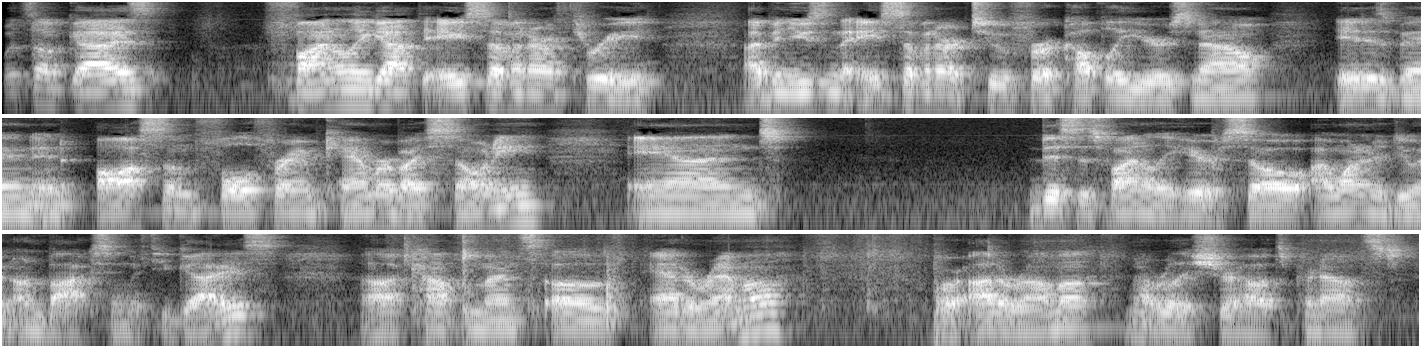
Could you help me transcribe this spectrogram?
What's up guys? Finally got the a7R III. I've been using the a7R II for a couple of years now. It has been an awesome full frame camera by Sony and this is finally here. So I wanted to do an unboxing with you guys. Uh, compliments of Adorama or Adorama, I'm not really sure how it's pronounced.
